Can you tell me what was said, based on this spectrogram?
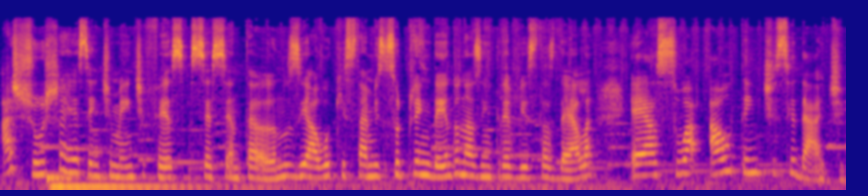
A Xuxa recentemente fez 60 anos e algo que está me surpreendendo nas entrevistas dela é a sua autenticidade.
